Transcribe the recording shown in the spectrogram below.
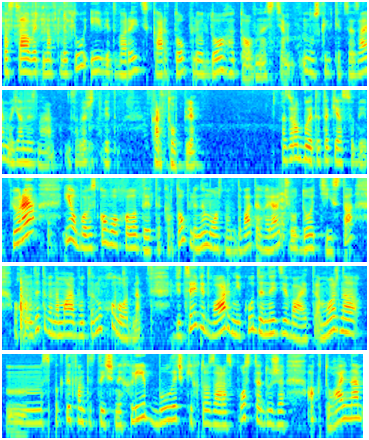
поставить на плиту і відварить картоплю до готовності. Ну, скільки це займе, я не знаю. Залежить від картоплі зробити таке собі пюре і обов'язково охолодити. Картоплю не можна додавати гарячу до тіста. Охолодити вона має бути ну, холодна. Від цей відвар нікуди не дівайте. Можна спекти фантастичний хліб, булочки, хто зараз постає, дуже актуальна.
